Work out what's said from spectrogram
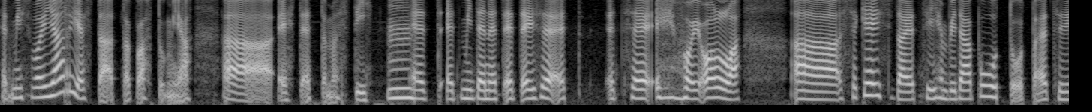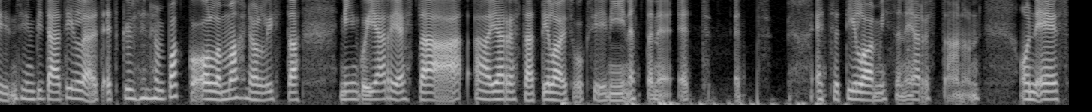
että missä voi järjestää tapahtumia ää, esteettömästi. Mm. Että et miten, että et ei se, että et se ei voi olla se keissi tai että siihen pitää puuttua tai että siinä, pitää tila, että, että kyllä sinne on pakko olla mahdollista niin kuin järjestää, järjestää tilaisuuksia niin, että, ne, että, että, se tila, missä ne järjestetään, on, on edes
